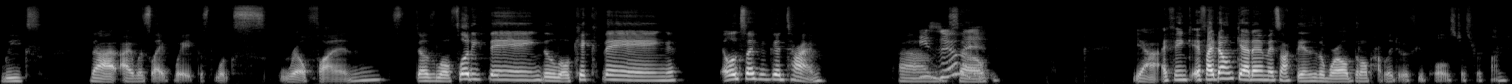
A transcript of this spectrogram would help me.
leaks that I was like, wait, this looks real fun. Does a little floaty thing, does a little kick thing. It looks like a good time. Um, He's zooming. so, yeah, I think if I don't get him, it's not the end of the world, but I'll probably do a few pulls just for fun.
